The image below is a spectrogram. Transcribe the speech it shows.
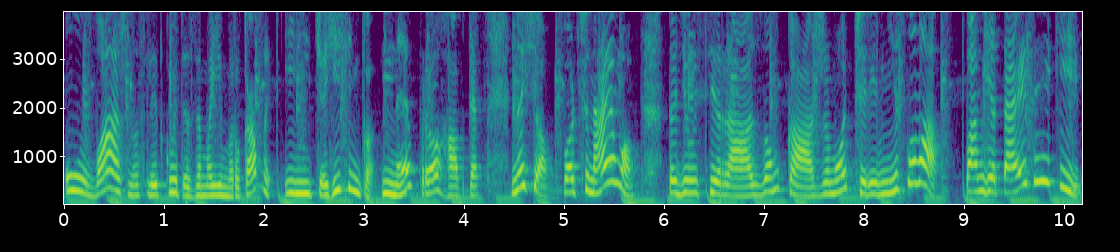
Уважно слідкуйте за моїми руками і нічогісінько не прогавте. Ну що, починаємо? Тоді усі разом кажемо чарівні слова. Пам'ятаєте які?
